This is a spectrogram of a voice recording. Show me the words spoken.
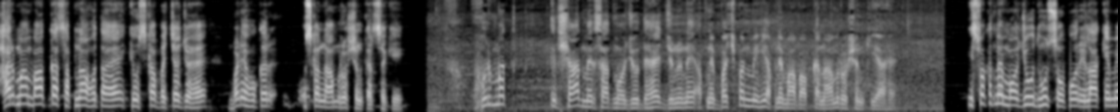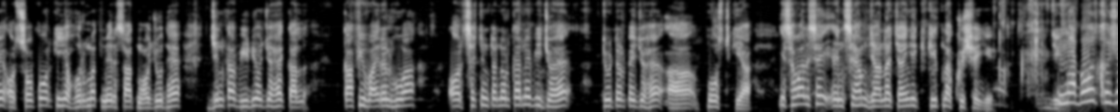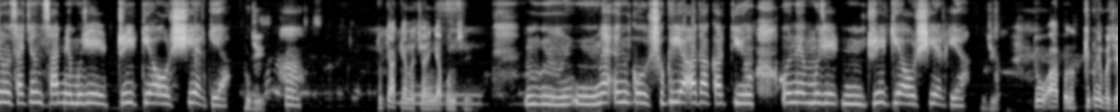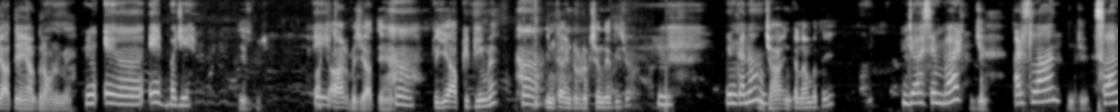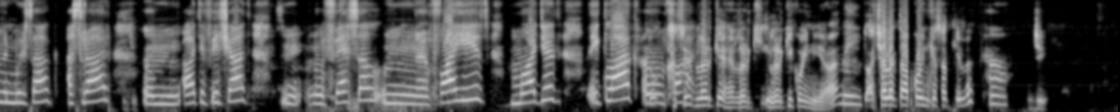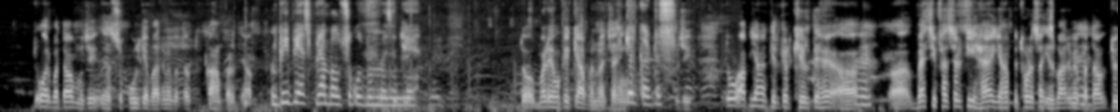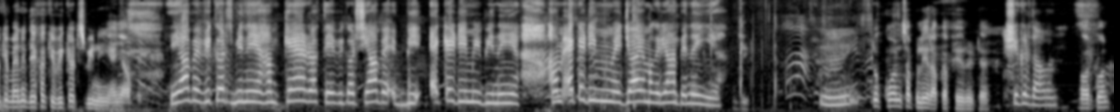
हर माँ बाप का सपना होता है कि उसका बच्चा जो है, बड़े होकर उसका नाम रोशन कर सके। हुरमत, इरशाद मेरे साथ मौजूद है, जिन्होंने अपने बचपन में ही अपने माँ बाप का नाम रोशन किया है। इस वक्त मैं मौजूद हूँ सोपोर इलाके में, और सोपोर की यह हुरमत मेरे साथ मौजूद है, जिनका वीडियो जो है कल काफ़ी वायरल हुआ, और सचिन तेंदुलकर ने भी जो है ट्विटर पे जो है आ, पोस्ट किया। इस हवाले से इनसे हम जानना चाहेंगे कि कितना खुश है ये। जी। मैं बहुत खुश हूँ सचिन सर ने मुझे ट्रीट किया और शेयर किया। जी। हाँ। तो क्या कहना चाहेंगे आप उनसे? मैं इनको शुक्रिया अदा करती हूँ उन्हें मुझे ट्रीट किया और शेयर किया। जी। तो आप कितने बजे आते हैं यहाँ ग्राउंड में? एट बजे। अच्छा आठ बजे आते हैं। हाँ। तो ये आपकी टीम है? हाँ। इनका इंट्रोडक्शन दे दीजिए। इनका नाम? जहाँ इनका नाम बताइए। जासिम भट्ट जी। अरसलान जी। सामिन मुश्ताक असरार आतिफ इरशाद फैसल फाहिज माजिद इकलाक तो सिर्फ़ लड़के हैं लड़की लड़की कोई नहीं है हाँ? नहीं। तो अच्छा लगता है आपको इनके साथ खेलना? हाँ। जी। तो और बताओ मुझे स्कूल के बारे में बताओ तो कहाँ पढ़ते हैं आप? P P S school Mumbai ज़िंदगी तो बड़े होके क्या बनना चाहेंगे? जी तो आप यहाँ क्रिकेट खेलते हैं अ, वैसी फैसिलिटी है यहाँ पे थोड़ा सा इस बारे में बताओ क्योंकि मैंने देखा कि विकेट्स भी नहीं है यहाँ पे। यहाँ पे विकेट्स भी नहीं है हम कैन रखते हैं विकेट्स? यहाँ पे भी एकेडमी भी नहीं है हम एकेडमी में जाए मगर यहाँ पे नहीं है। जी। हम्म, तो कौन सा प्लेयर आपका फेवरेट है? शिखर धावन। और कौन?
